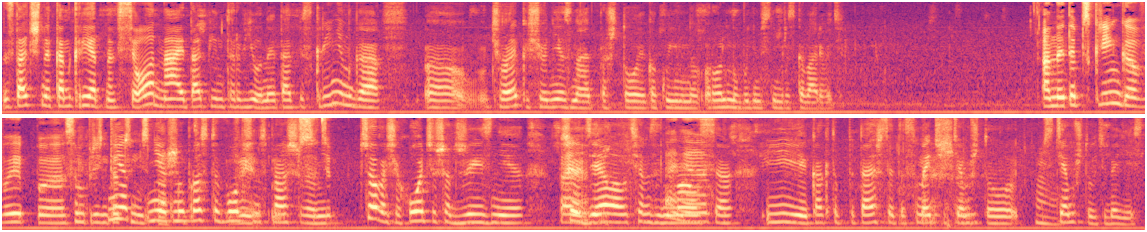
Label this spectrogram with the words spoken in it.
достаточно конкретно все на этапе интервью, на этапе скрининга Э, человек еще не знает, про что и какую именно роль мы будем с ним разговаривать. А на этапе скрининга вы по самопрезентацию нет, не спрашиваете? Нет, мы просто в общем вы, спрашиваем, судя... что вообще хочешь от жизни, Понятно. что делал, чем занимался, Понятно. и как-то пытаешься это сметчить тем, что, mm. с тем, что у тебя есть.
